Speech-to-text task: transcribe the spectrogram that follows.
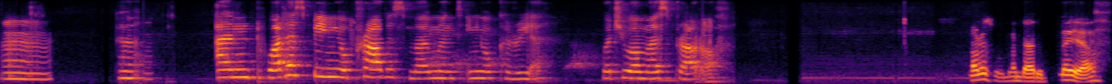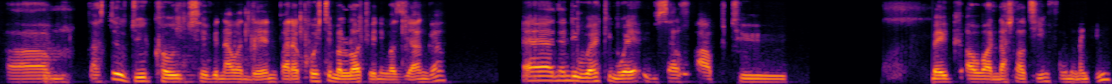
Mm. Uh, and what has been your proudest moment in your career? What you are most proud of? Lawrence remember a player um i still do coach every now and then but i coached him a lot when he was younger and then he worked him way himself up to make our national team for 19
